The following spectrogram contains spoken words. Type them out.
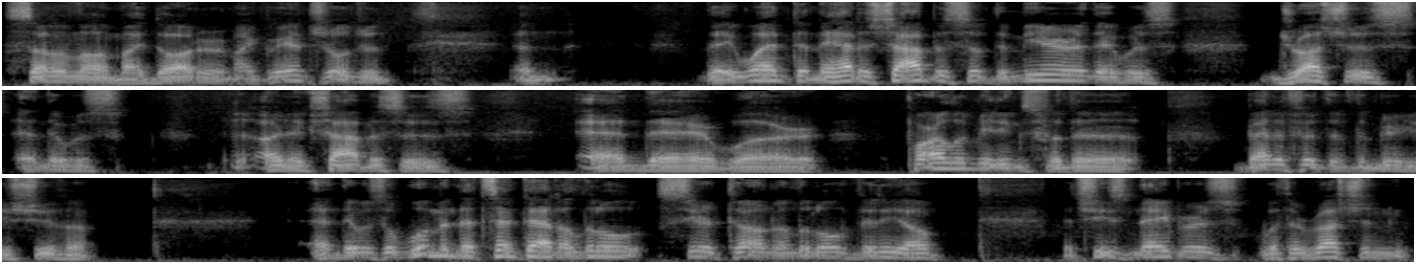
son-in-law, my daughter, and my grandchildren. And they went and they had a Shabbos of the Mir, and there was drushes, and there was Einik Shabbos, and there were parlor meetings for the benefit of the Mir Yeshiva. And there was a woman that sent out a little sirton, a little video, that she's neighbors with a Russian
